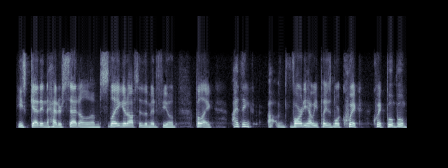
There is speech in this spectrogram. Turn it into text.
he's getting the header set on him, slaying it off to the midfield. But like I think uh, Vardy, how he plays is more quick quick, boom, boom.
